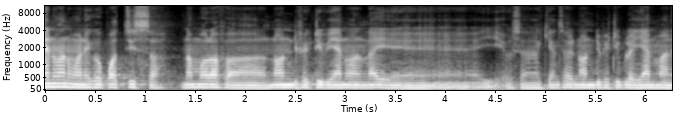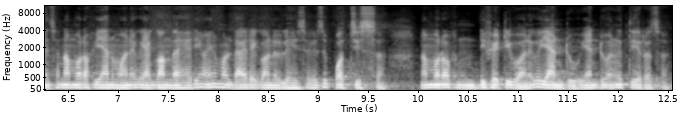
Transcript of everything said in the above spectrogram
एन वान भनेको पच्चिस छ। Number of non defective N वानलाई के भन्छ नन डिफेक्टिभलाई यान मानेछ नम्बर अफ यान भनेको यहाँ गन्दाखेरि होइन मैले डाइरेक्ट गरेर लेखिसकेको छु पच्चिस छ। नम्बर अफ डिफेक्टिभ भनेको यान टू यान टू भनेको तेह्र छ।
